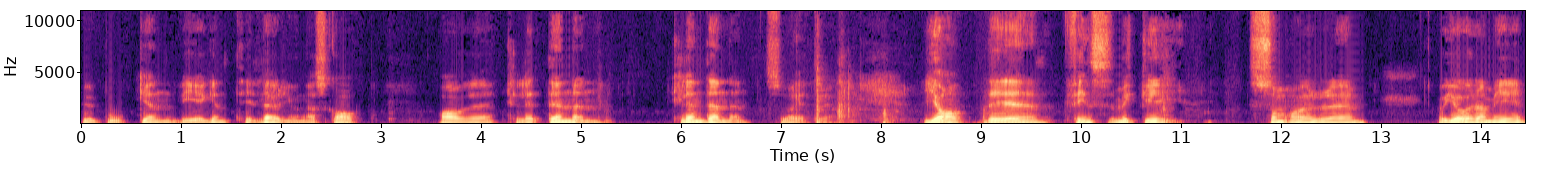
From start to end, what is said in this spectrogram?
ur boken Vägen till lärjungaskap av eh, Kledenen. Klendennen, så heter det. Ja, det finns mycket som har eh, att göra med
